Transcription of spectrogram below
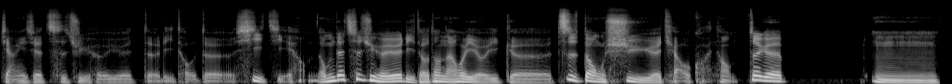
讲一些词曲合约的里头的细节哈。我们的词曲合约里头通常会有一个自动续约条款哈。这个嗯，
